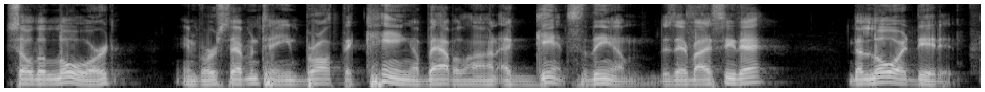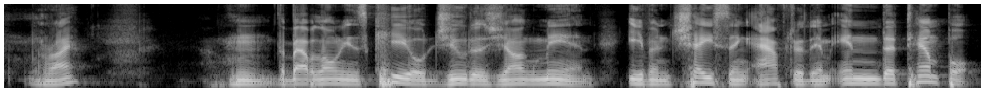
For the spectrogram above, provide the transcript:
So the Lord in verse 17 brought the king of Babylon against them. Does everybody see that? The Lord did it. All right. Hmm. The Babylonians killed Judah's young men, even chasing after them in the temple.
